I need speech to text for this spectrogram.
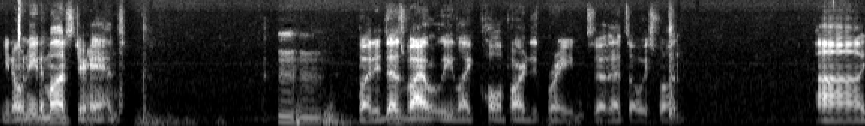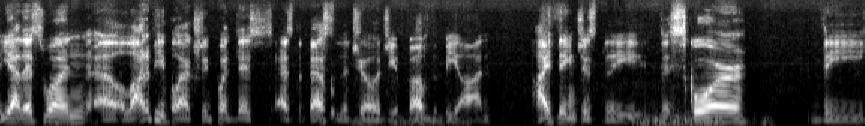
you don't need a monster hand mhm. but it does violently like pull apart his brain so that's always fun. Uh yeah this one uh, a lot of people actually put this as the best of the trilogy above the beyond. I think just the the score the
